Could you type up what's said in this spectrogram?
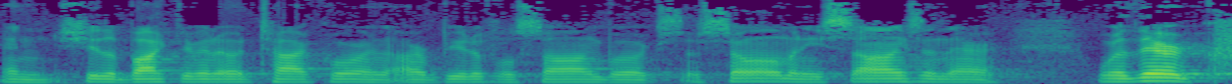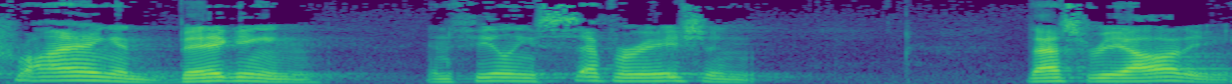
and Srila Bhaktivinoda Thakur and our beautiful song books. There's so many songs in there where they're crying and begging and feeling separation. That's reality.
